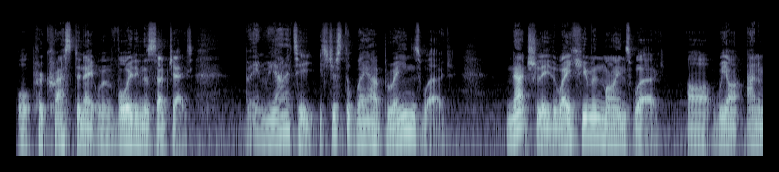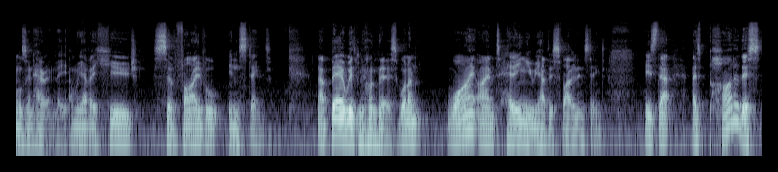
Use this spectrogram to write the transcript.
or procrastinate or avoiding the subject. But in reality, it's just the way our brains work. Naturally, the way human minds work are we are animals inherently and we have a huge survival instinct. Now bear with me on this. What I'm why I am telling you we have this survival instinct is that as part of this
